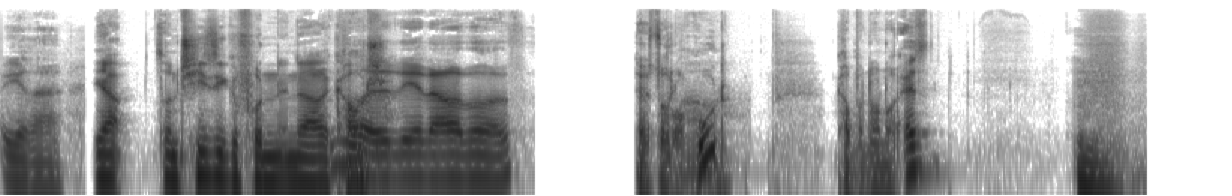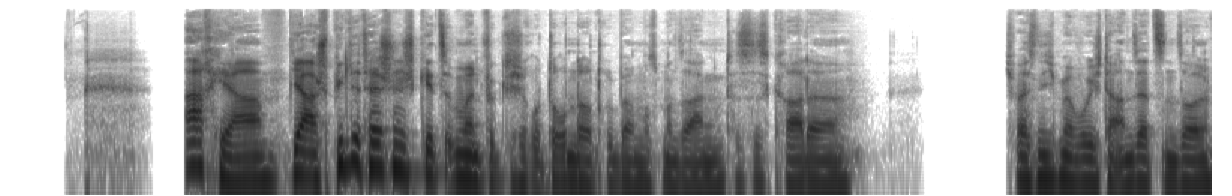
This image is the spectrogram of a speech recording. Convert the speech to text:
Ihre Ja, so ein Cheesy gefunden in der Couch. Genau so. Der ist doch noch gut. Kann man doch noch essen. Mhm. Ach ja, ja, spieletechnisch geht es im Moment wirklich drunter und drüber, muss man sagen. Das ist gerade, ich weiß nicht mehr, wo ich da ansetzen soll.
